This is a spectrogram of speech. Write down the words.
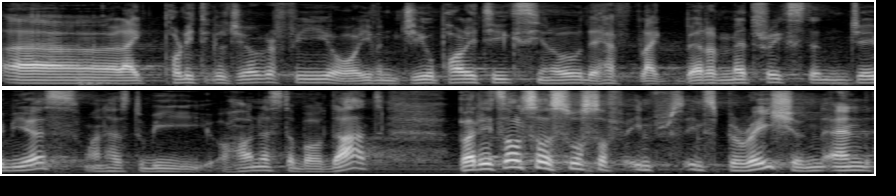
Uh, like political geography or even geopolitics, you know, they have like better metrics than JBS. One has to be honest about that. But it's also a source of inspiration. And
